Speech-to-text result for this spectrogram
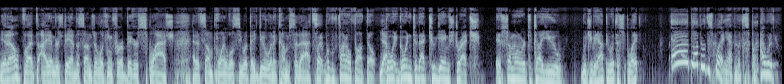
you know? But I understand the Suns are looking for a bigger splash, and at some point we'll see what they do when it comes to that. But well, final thought though, Yeah. going, going into that two game stretch, if someone were to tell you, would you be happy with the split? Eh, I'd be happy with the split. I'd be happy with the split. I would have,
